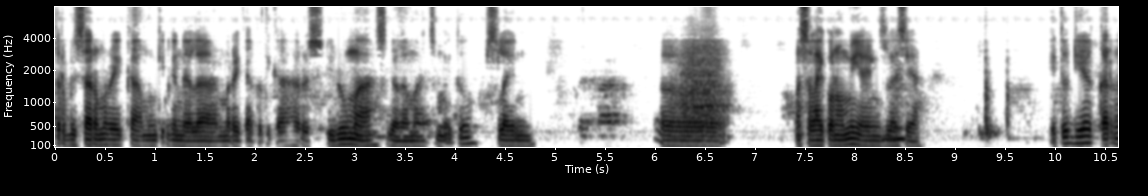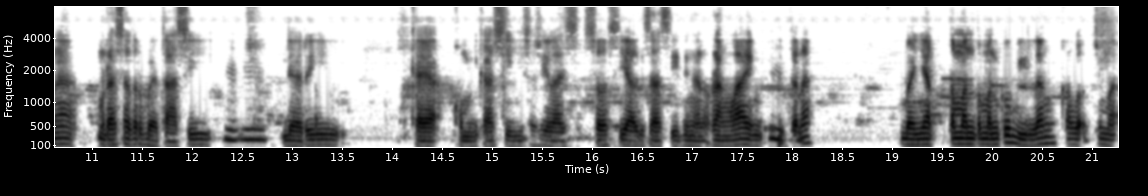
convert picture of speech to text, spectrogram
terbesar mereka, mungkin kendala mereka ketika harus di rumah segala macam itu selain eh, masalah ekonomi ya yang jelas ya, itu dia karena merasa terbatasi Mm-mm. dari kayak komunikasi sosialis sosialisasi dengan orang lain gitu. Hmm. karena banyak teman-temanku bilang kalau cuma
